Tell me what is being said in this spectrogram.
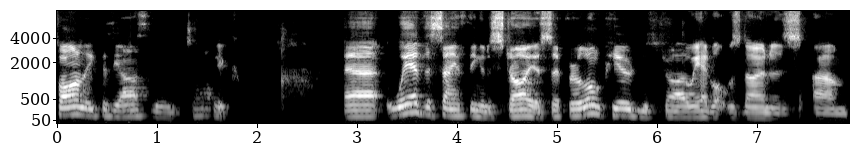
finally, because he asked me the topic, uh, we have the same thing in Australia. So for a long period in Australia, we had what was known as um,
